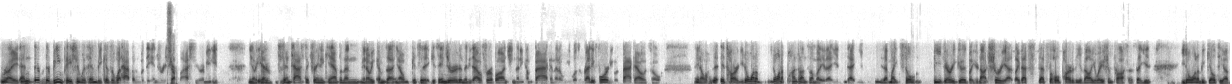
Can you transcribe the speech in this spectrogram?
Right, and they're they're being patient with him because of what happened with the injury sure. last year. I mean, he, you know, he had a fantastic training camp, and then you know he comes out, you know, gets gets injured, and then he's out for a bunch, and then he comes back, and then he wasn't ready for it, and he goes back out. So you know, it's hard. You don't want to you don't want to punt on somebody that you that you, that might still be very good, but you're not sure yet. Like that's that's the whole part of the evaluation process that you you don't want to be guilty of.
